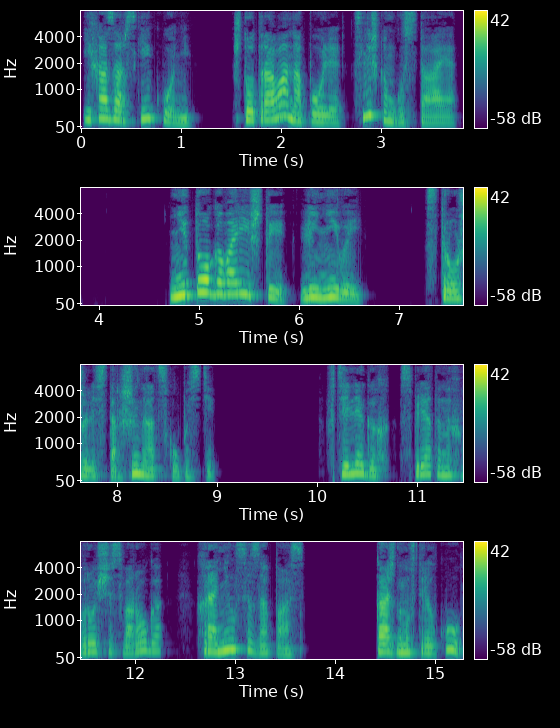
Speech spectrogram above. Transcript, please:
и хазарские кони, что трава на поле слишком густая. «Не то говоришь ты, ленивый!» — строжились старшины от скупости. В телегах, спрятанных в роще сварога, хранился запас. Каждому стрелку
